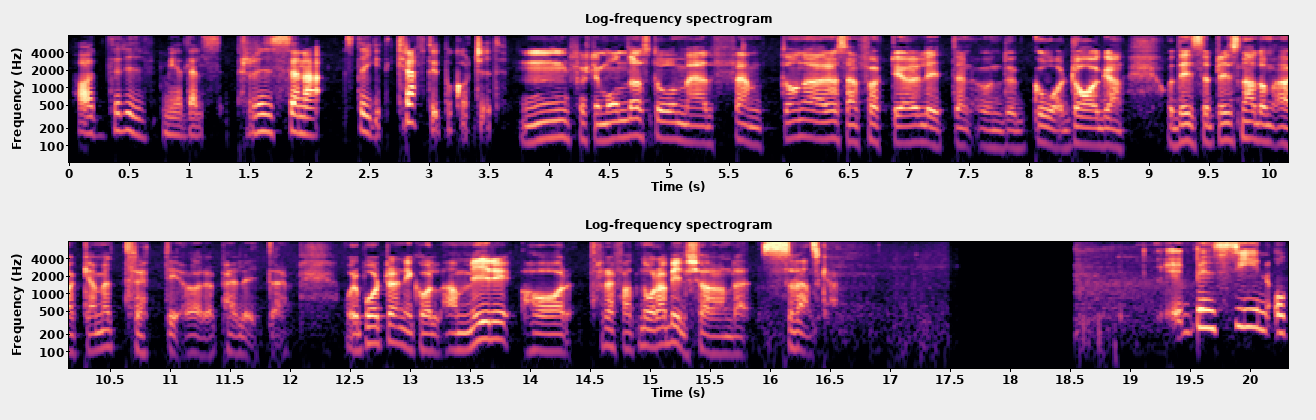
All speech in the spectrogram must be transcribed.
har drivmedelspriserna stigit kraftigt på kort tid. Mm, först i måndags då med 15 öre, sen 40 öre litern under gårdagen. Och dieselpriserna de ökar med 30 öre per liter. Vår reporter Nicole Amiri har träffat några bilkörande svenskar bensin och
